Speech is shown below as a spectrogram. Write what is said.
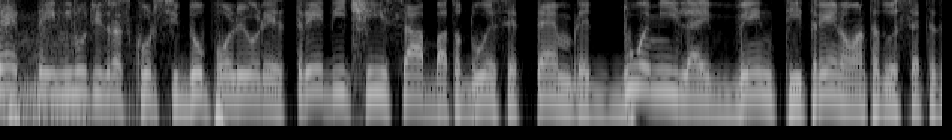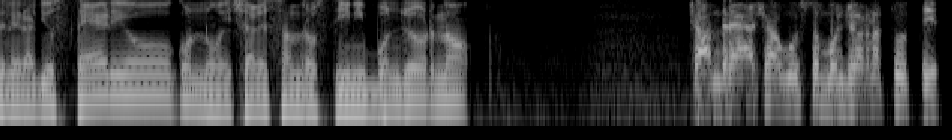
7 minuti trascorsi dopo le ore 13, sabato 2 settembre 2023, 92.7 Teleradio Stereo. Con noi c'è Alessandro Ostini, buongiorno. Ciao Andrea, ciao Augusto, buongiorno a tutti.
